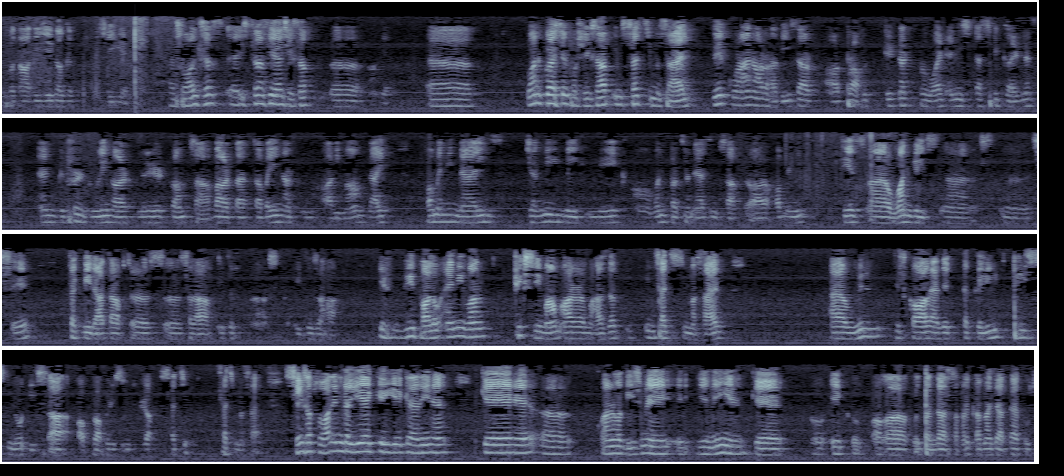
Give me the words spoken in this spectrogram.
بتا دیجیے گا کہ صحیح ہے۔ سوال سر اس طرح سے ہے شیخ صاحب ون کوشچن فار شیخ صاحب. ان سچ مسائل where Quran or Hadith or, or Prophet did not provide any specific guidance and different ruling are narrated from Sahaba or Tabain or, or Imam like how many miles journey will make uh, one person as Musafir or how many days uh, one will uh, uh, say takbirat after uh, Salah Eid al-Zuha. If we follow any one fixed Imam or Mahazab in such masail, uh, will this call as a taqleed please notice uh, of properties of such such مسائل۔ شیخ صاحب سوال ان کا یہ ہے کہ یہ کہہ رہی ہیں کہ قرآن حدیث میں یہ نہیں ہے کہ ایک کوئی بندہ سفر کرنا چاہتا ہے تو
